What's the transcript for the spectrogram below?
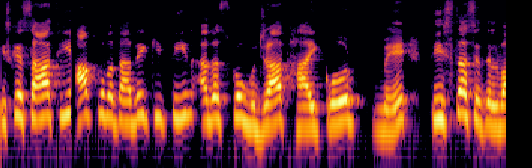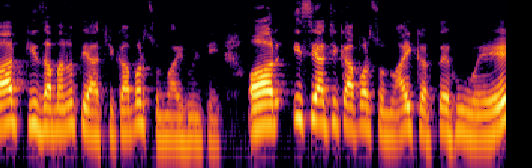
इसके साथ ही आपको बता दें कि तीन अगस्त को गुजरात हाई कोर्ट में तीसरा सितलवार की जमानत याचिका पर सुनवाई हुई थी और इस याचिका पर सुनवाई करते हुए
